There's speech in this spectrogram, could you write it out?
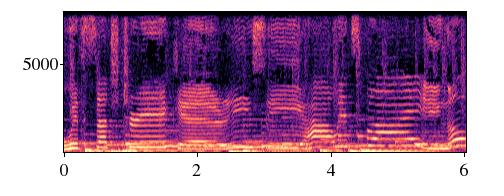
With such trickery. See how it's flying away.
